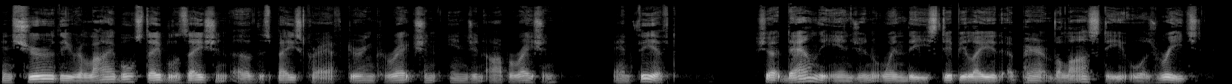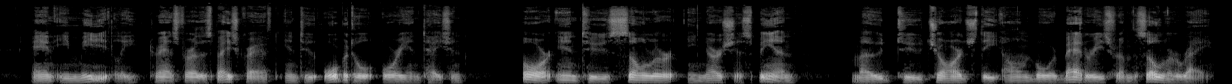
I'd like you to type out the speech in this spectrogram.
ensure the reliable stabilization of the spacecraft during correction engine operation. And fifth, shut down the engine when the stipulated apparent velocity was reached and immediately transfer the spacecraft into orbital orientation or into solar inertia spin mode to charge the onboard batteries from the solar array.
